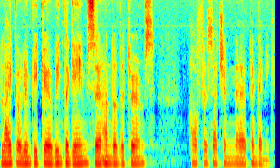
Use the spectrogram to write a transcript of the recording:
like Olympic Winter Games under the terms of such a pandemic.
